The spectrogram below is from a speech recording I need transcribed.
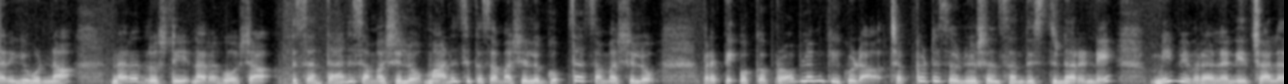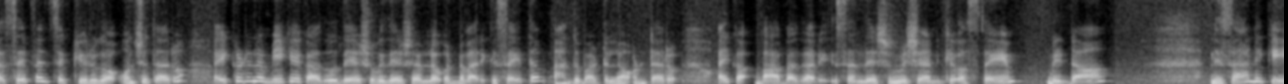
జరిగి ఉన్న నరదృష్టి నరఘోష సంతాన సమస్యలు మానసిక సమస్యలు గుప్త సమస్యలు ప్రతి ఒక్క ప్రాబ్లం కి కూడా చక్కటి సొల్యూషన్స్ అందిస్తున్నారండి మీ వివరాలని చాలా సేఫ్ అండ్ సెక్యూర్గా ఉంచుతారు. ఇక్కడున్న మీకే కాదు దేశ విదేశాల్లో ఉన్న వారికి సైతం అందుబాటులో ఉంటారు. ఇక బాబా గారి సందేశం విషయానికి వస్తే బిడ్డ నిజానికి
